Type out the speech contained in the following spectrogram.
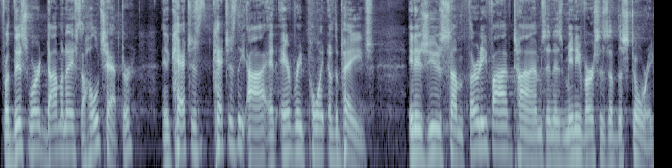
For this word dominates the whole chapter and catches, catches the eye at every point of the page. It is used some 35 times in as many verses of the story.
